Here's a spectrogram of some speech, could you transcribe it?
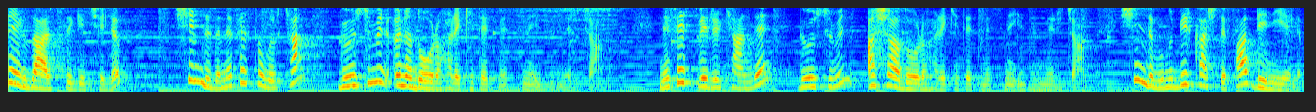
egzersize geçelim. Şimdi de nefes alırken göğsümün öne doğru hareket etmesine izin vereceğim. Nefes verirken de göğsümün aşağı doğru hareket etmesine izin vereceğim. Şimdi bunu birkaç defa deneyelim.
